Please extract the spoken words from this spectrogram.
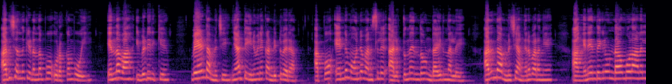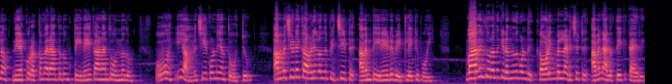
അത് ചെന്ന് കിടന്നപ്പോൾ ഉറക്കം പോയി. എന്നാ വാ ഇവിടെ ഇരിക്ക്. വേണ്ട അമ്മച്ചി ഞാൻ ടീനുവിനെ കണ്ടിട്ട് വരാം. അപ്പോൾ എന്റെ മോന്റെ മനസ്സിൽ അലട്ടുന്ന എന്തോ ഉണ്ടായിരുന്നല്ലേ? അതെന്താ അമ്മച്ചി അങ്ങനെ പറഞ്ഞേ? അങ്ങനെ എന്തെങ്കിലും ഉണ്ടാവുമ്പോഴാണല്ലോ നിനക്ക് ഉറക്കം വരാത്തതും ടീനയെ കാണാൻ തോന്നുന്നതും. ഓ ഈ അമ്മച്ചിയെ കൊണ്ട് ഞാൻ തോറ്റു. അമ്മച്ചിയുടെ കവളിൽ ഒന്ന് പിച്ചിയിട്ട് അവൻ ടീനയുടെ വീട്ടിലേക്ക് പോയി. വാതിൽ തുറന്ന് കിടന്നതുകൊണ്ട് കോളിംഗ് ബെൽ അടിച്ചിട്ട് അവൻ അകത്തേക്ക് കയറി.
